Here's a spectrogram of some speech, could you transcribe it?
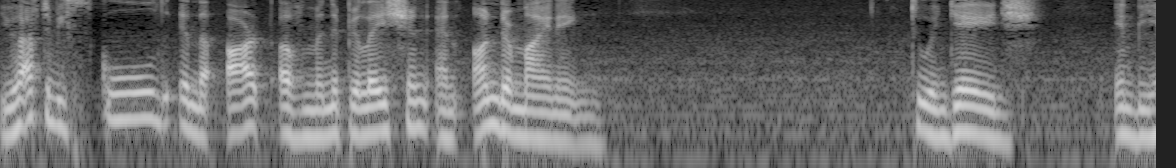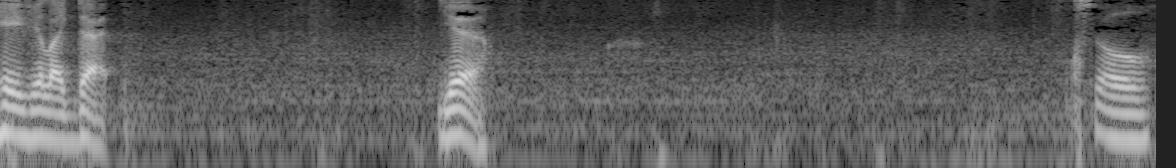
You have to be schooled in the art of manipulation and undermining to engage in behavior like that. Yeah. So,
